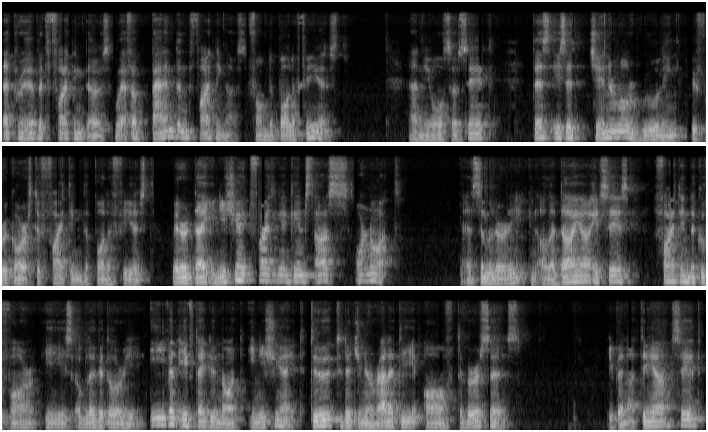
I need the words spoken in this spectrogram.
that prohibit fighting those who have abandoned fighting us from the polytheists. And he also said, this is a general ruling with regards to fighting the polytheists, whether they initiate fighting against us or not. And similarly, in Al-Hidayah, it says, fighting the kuffar is obligatory, even if they do not initiate, due to the generality of the verses. Ibn Atiyah said,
